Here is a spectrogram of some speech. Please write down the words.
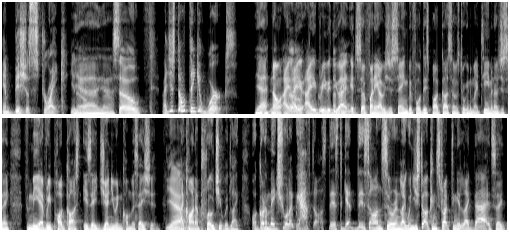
ambitious strike, you know. Yeah, yeah. So I just don't think it works. Yeah, no, I, So, I, I agree with you. I mean- it's so funny. I was just saying before this podcast, I was talking to my team, and I was just saying, for me, every podcast is a genuine conversation. Yeah. I can't approach it with like, oh, I got to make sure like we have to ask this to get this answer, and like when you start constructing it like that, it's like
